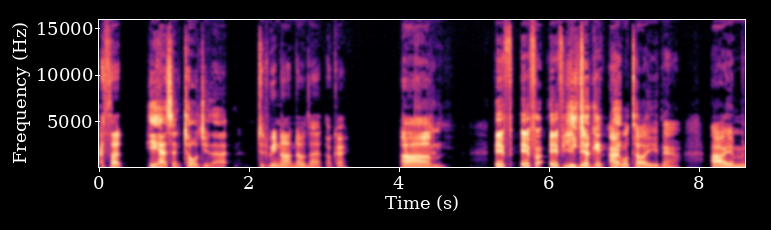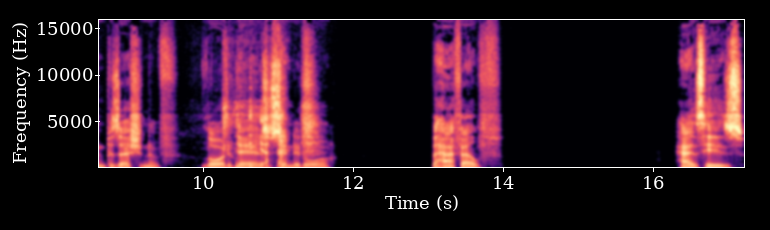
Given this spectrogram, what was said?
I thought. he hasn't told you that. Did we not know that? Okay. Um. If if if you He didn't, it- I he- will tell you now. I am in possession of Lord Adair's Yeah. ascended or the half elf has his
